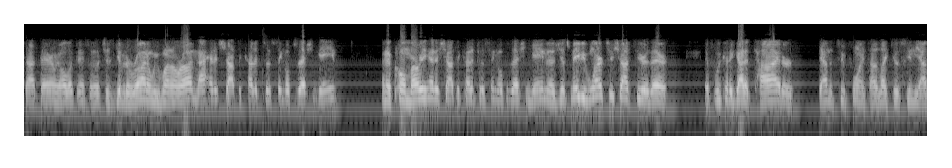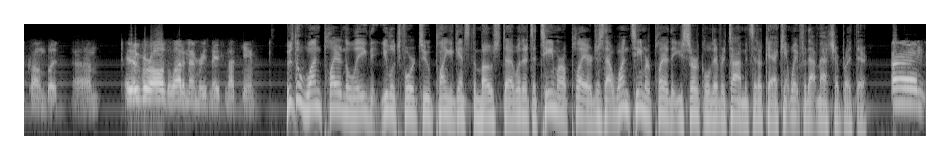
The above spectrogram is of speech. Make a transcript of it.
sat there and we all looked at it and said, let's just give it a run. And we went on a run, and I had a shot to cut it to a single possession game. And Nicole Murray had a shot to cut it to a single possession game. It was just maybe one or two shots here or there. If we could have got it tied or down to two points, I would like to have seen the outcome. But um, it overall is a lot of memories made from that game. Who's the one player in the league that you looked forward to playing against the most, uh, whether it's a team or a player? Just that one team or player that you circled every time and said, "Okay, I can't wait for that matchup right there." Um,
